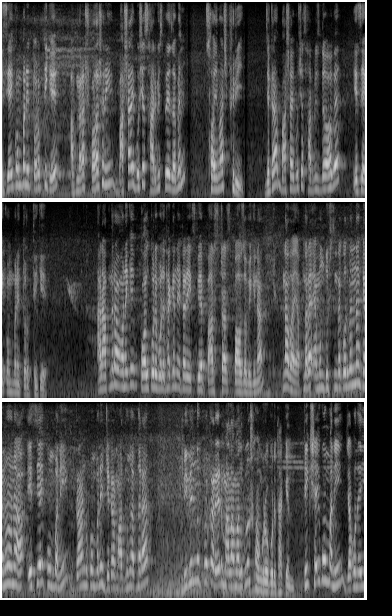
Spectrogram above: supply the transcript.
এসিআই কোম্পানির তরফ থেকে আপনারা সরাসরি বাসায় বসে সার্ভিস পেয়ে যাবেন ছয় মাস ফ্রি যেটা বাসায় বসে সার্ভিস দেওয়া হবে এসিআই কোম্পানির তরফ থেকে। আর আপনারা অনেকে কল করে বলে থাকেন, এটার এক্সপিয়ার পার্স টার্স পাওয়া যাবে কিনা? না ভাই, আপনারা এমন দুশ্চিন্তা করবেন না। কেননা এসিআই কোম্পানি ব্র্যান্ড কোম্পানি যেটার মাধ্যমে আপনারা বিভিন্ন প্রকারের মালামালগুলো সংগ্রহ করে থাকেন। ঠিক সেই কোম্পানি যখন এই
